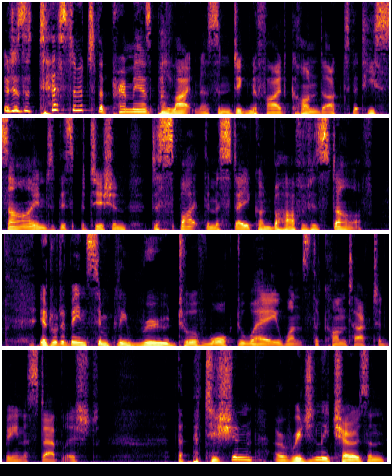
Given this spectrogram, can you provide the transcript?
It is a testament to the Premier's politeness and dignified conduct that he signed this petition despite the mistake on behalf of his staff. It would have been simply rude to have walked away once the contact had been established. The petition originally chosen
